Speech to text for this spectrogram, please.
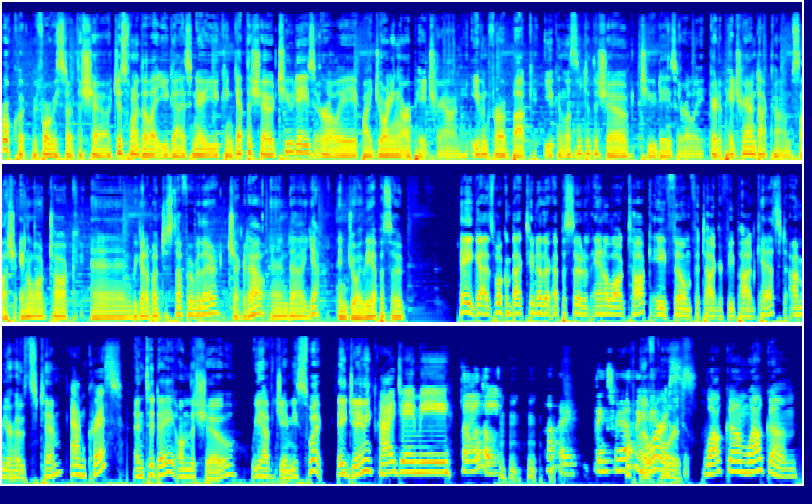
Real quick before we start the show, just wanted to let you guys know you can get the show two days early by joining our Patreon. Even for a buck, you can listen to the show two days early. Go to patreon.com slash analog talk, and we got a bunch of stuff over there. Check it out, and uh, yeah, enjoy the episode. Hey guys, welcome back to another episode of Analog Talk, a film photography podcast. I'm your host, Tim, I'm Chris. and today on the show, we have Jamie Swick. Hey, Jamie. Hi, Jamie. Hello. Hi. Thanks for having Of me. course. Welcome, welcome.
